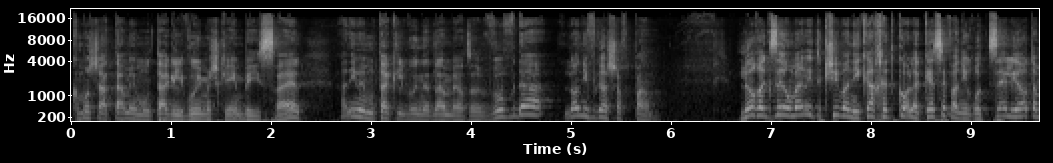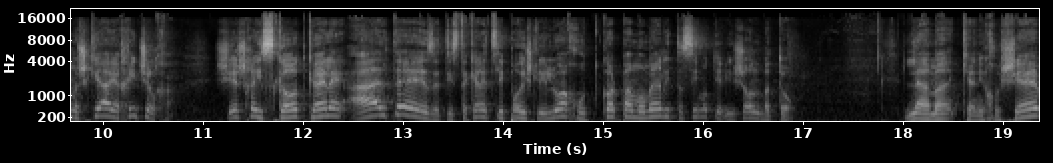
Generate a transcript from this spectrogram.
כמו שאתה ממותג ליווי משקיעים בישראל, אני ממותג ליווי נדל"ן בארצות הברית, ועובדה, לא נפגש אף פעם. לא רק זה, הוא אומר לי, תקשיב, אני אקח את כל הכסף, אני רוצה להיות המשקיע היחיד שלך. שיש לך עסקאות כאלה, אל ת... זה, תסתכל אצלי פה, יש לי לוח, הוא כל פעם אומר לי, תשים אותי ראשון בתור. למה? כי אני חושב,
